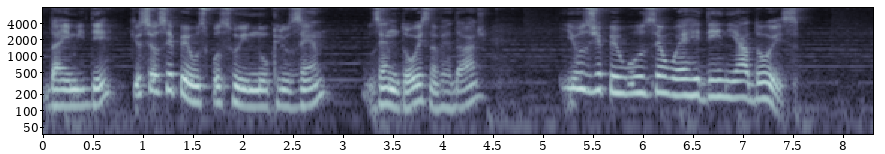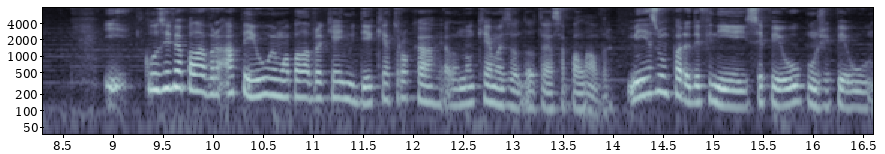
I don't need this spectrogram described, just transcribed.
da AMD, que os seus CPUs possuem núcleo Zen, Zen 2 na verdade, e os GPUs é o RDNA2. E, inclusive, a palavra APU é uma palavra que a AMD quer trocar, ela não quer mais adotar essa palavra. Mesmo para definir CPU com GPU,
